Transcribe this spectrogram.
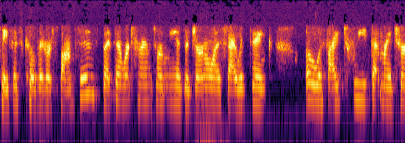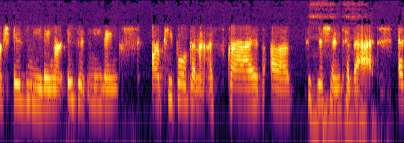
safest COVID responses, but there were times where me as a journalist, I would think, oh, if I tweet that my church is meeting or isn't meeting, are people going to ascribe a position to that and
